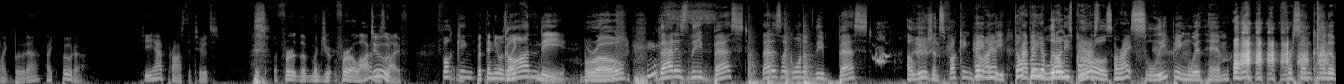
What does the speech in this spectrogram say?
like Buddha. like Buddha. He had prostitutes his- for the major- for a lot of his Dude, life. Fucking But then he was like, Gandhi, bro. that is the best. That is like one of the best illusions. Fucking Hey, man, Gandhi don't having bring up little Gandhi's past, girls all right? sleeping with him for some kind of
